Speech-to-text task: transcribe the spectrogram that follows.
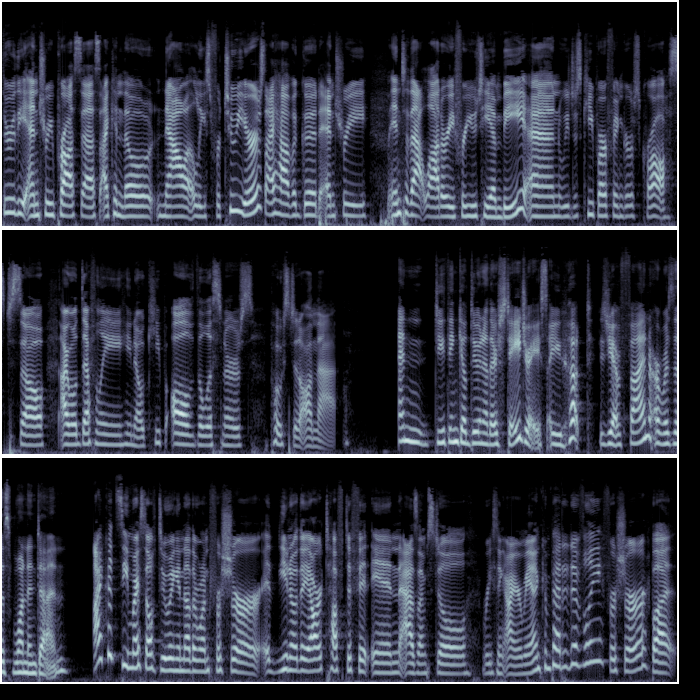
through the entry process. I can, though, now at least for two years, I have a good entry into that lottery for UTMB, and we just keep our fingers crossed. So I will definitely, you know, keep all of the listeners posted on that. And do you think you'll do another stage race? Are you hooked? Did you have fun, or was this one and done? I could see myself doing another one for sure. It, you know, they are tough to fit in as I'm still racing Ironman competitively for sure, but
